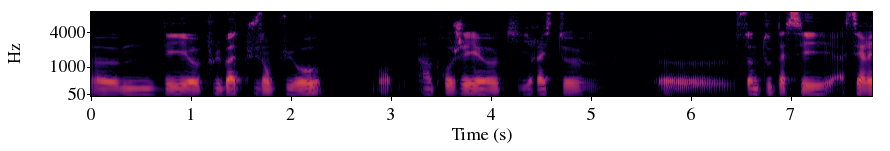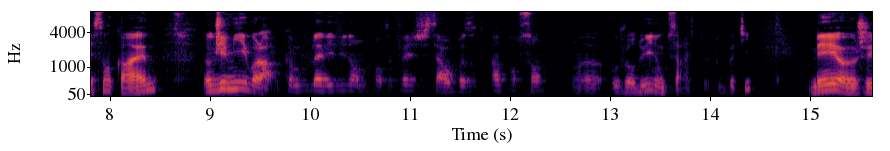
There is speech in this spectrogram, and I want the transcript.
des plus bas de plus en plus haut. Bon, un projet qui reste somme toute assez, assez récent quand même. Donc j'ai mis, voilà, comme vous l'avez vu dans mon portefeuille, ça représente 1% aujourd'hui, donc ça reste tout petit. Mais euh, j'ai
